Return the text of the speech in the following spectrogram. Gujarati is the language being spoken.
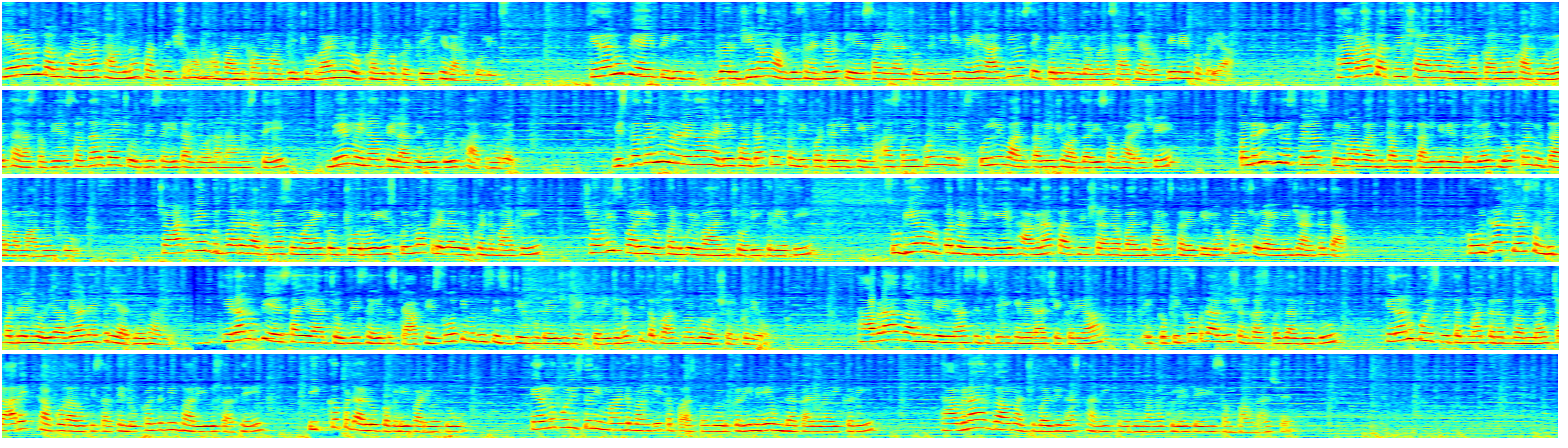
ખેરાલુ તાલુકાના થાગના પ્રાથમિક શાળાના બાંધકામમાંથી ચોરાયેલું લોખંડ પકડતી ખેરાલુ પોલીસ. ખેરાલુ પીઆઈપીડી દરજીના માર્ગદર્શન હેઠળ પીએસઆઈ આર ચૌધરીની ટીમે રાત દિવસ એક કરીને મુદ્દામાલ સાથે આરોપીને પકડ્યા. થાગના પ્રાથમિક શાળાના નવીન મકાનનું ખાતમુહૂર્ત ધારાસભ્ય સરદારભાઈ ચૌધરી સહિત આગેવાનોના હસ્તે બે મહિના પહેલા થયું હતું ખાતમુહૂર્ત. વિસનગરની મંડળીના હેડે કોન્ટ્રાક્ટર સંદીપ પટેલની ટીમ આ સંકુલની, સ્કૂલની બાંધકામની જવાબદારી સંભાળે છે. પંદરેક દિવસ પહેલા સ્કૂલમાં બાંધકામની કામગીરી અંતર્ગત લોખંડ ઉતારવામાં આવ્યું હતું. ચાર્ટને બુધવારે રાત્રિના સુમારે કોઈ ચોરોએ સ્કૂલમાં પડેલા લોખંડમાંથી છવ્વીસ વારી લોખંડ કોઈ વાહન ચોરી કરી હતી. સુડિયા રોડ પર નવીન જગ્યાએ થાગણા પ્રાથમિક શાળાના બાંધકામ સ્થળેથી લોખંડ ચોરાઈની જાણ થતાં કોન્ટ્રાક્ટર સંદીપ પટેલ દોડી આવ્યા અને ફરિયાદ નોંધાવી. ખેરાલુ પીએસઆઈ આર ચૌધરી સહિત સ્ટાફે સોથી વધુ સીસીટીવી ફૂટેજ ચેક કરી ઝડપથી તપાસનો દોર શરૂ કર્યો. થાગડા ગામની ડેરીના સીસીટીવી કેમેરા ચેક કર્યા. એક પિકઅપ ડાલું શંકાસ્પદ લાગ્યું હતું. ખેરાલુ પોલીસ મથકમાં તરફ ગામના ચારેક ઠાકોર આરોપી સાથે લોખંડની ભારીઓ સાથે પિકઅપ ડાલું પકડી પાડ્યું હતું. ખેરાલુ પોલીસે રિમાન્ડ માંગી તપાસનો દોર કરીને ઉમદા કાર્યવાહી કરી. થાગણા ગામ આજુબાજુના સ્થાનિક વધુ નામો ખુલે તેવી સંભાવના છે.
